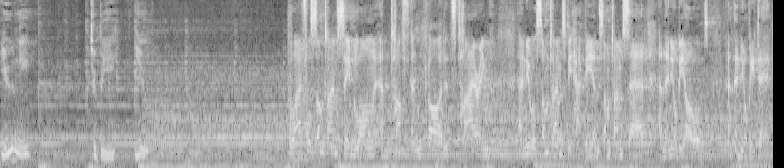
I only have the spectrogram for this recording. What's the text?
you need to be you. Life will sometimes seem long and tough, and God, it's tiring. And you will sometimes be happy and sometimes sad, and then you'll be old, and then you'll be dead.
